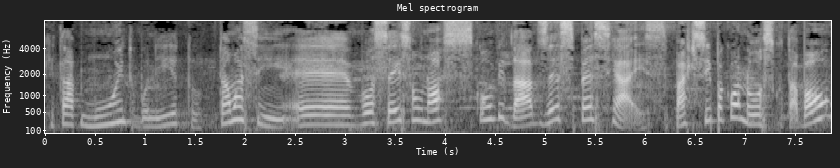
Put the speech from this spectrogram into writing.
que está muito bonito. Então, assim, é, vocês são nossos convidados especiais. Participa conosco, tá bom?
